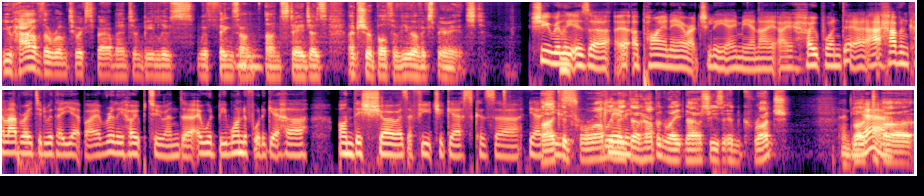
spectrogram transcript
you have the room to experiment and be loose with things on, on stage as i'm sure both of you have experienced She really is a, a a pioneer, actually, Amy, and I, I hope one day. I, I haven't collaborated with her yet, but I really hope to, and uh, it would be wonderful to get her on this show as a future guest because, uh, yeah, i could probably clearly, make that happen right now she's in crunch and but yeah. uh,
